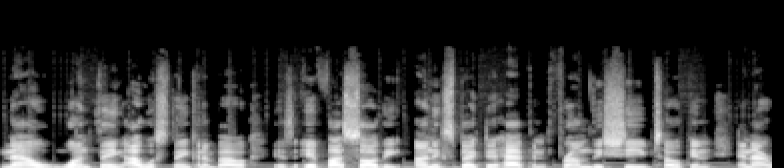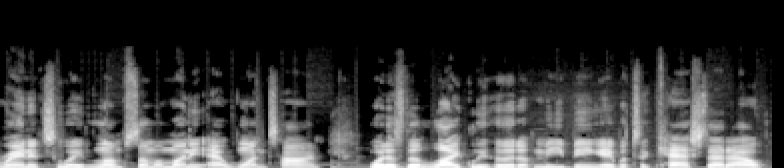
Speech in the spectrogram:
Now, one thing I was thinking about is if I saw the unexpected happen from the SHIB token and I ran into a lump sum of money at one time, what is the likelihood of me being able to cash that out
